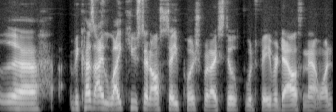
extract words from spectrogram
uh, because I like Houston, I'll say push, but I still would favor Dallas in that one.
